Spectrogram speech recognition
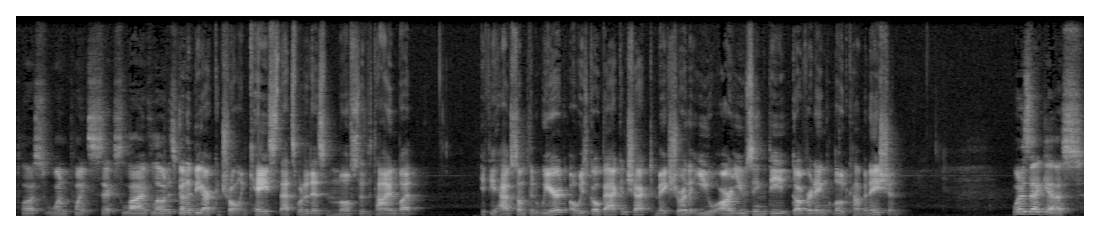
plus 1.6 live load is going to be our controlling case. That's what it is most of the time, but if you have something weird, always go back and check to make sure that you are using the governing load combination. What does that get us?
